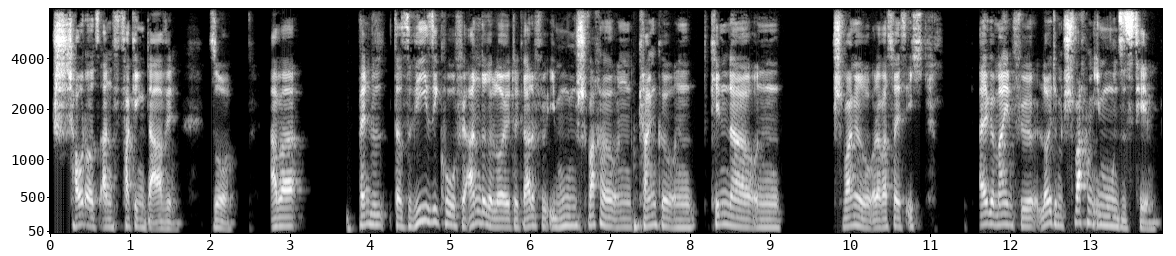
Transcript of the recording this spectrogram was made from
Shoutouts an fucking Darwin. So. Aber wenn du das Risiko für andere Leute, gerade für Immunschwache und Kranke und Kinder und Schwangere oder was weiß ich, allgemein für Leute mit schwachem Immunsystem,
